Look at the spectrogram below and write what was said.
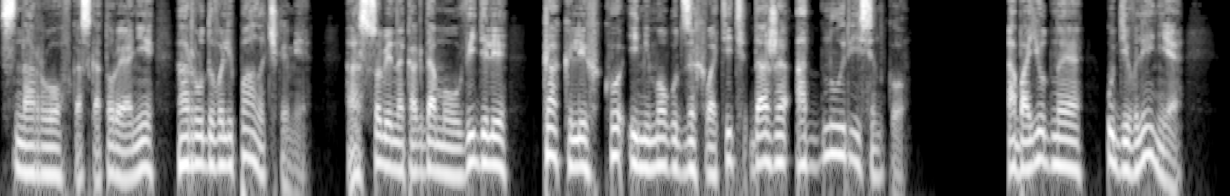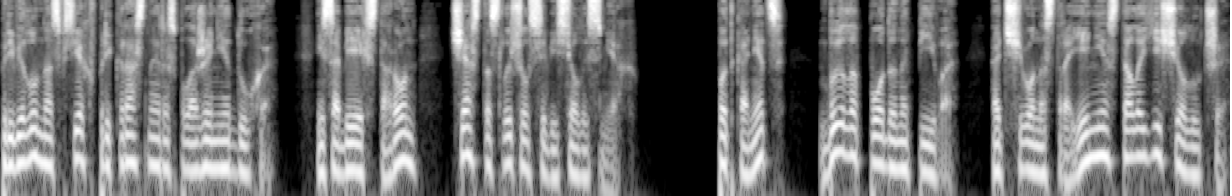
сноровка, с которой они орудовали палочками, особенно когда мы увидели, как легко ими могут захватить даже одну рисинку. Обоюдное удивление привело нас всех в прекрасное расположение духа, и с обеих сторон часто слышался веселый смех. Под конец было подано пиво, отчего настроение стало еще лучше.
